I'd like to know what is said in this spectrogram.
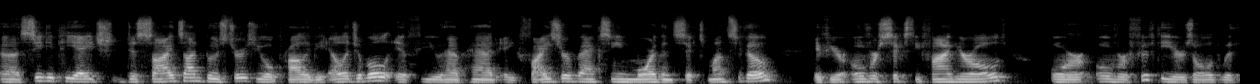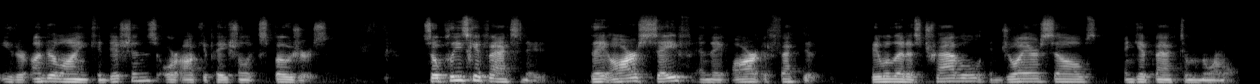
uh, CDPH decides on boosters, you will probably be eligible if you have had a Pfizer vaccine more than six months ago, if you're over 65 year old or over 50 years old with either underlying conditions or occupational exposures. So please get vaccinated. They are safe and they are effective. They will let us travel, enjoy ourselves, and get back to normal.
